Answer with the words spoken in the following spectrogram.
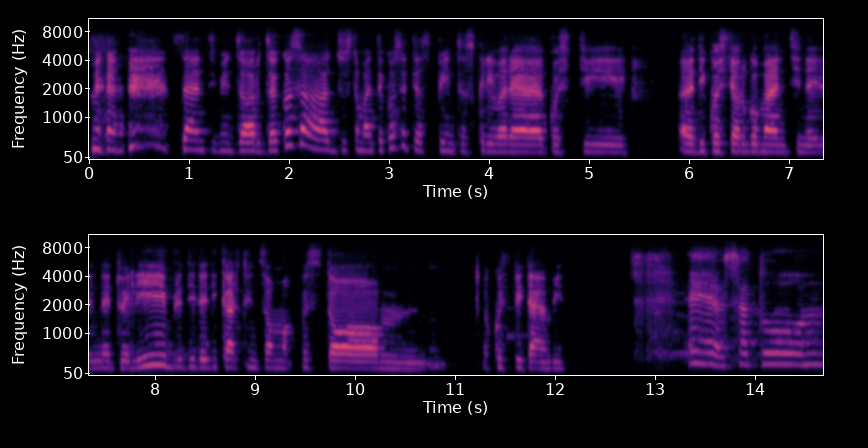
Sentimi Giorgia, cosa giustamente cosa ti ha spinto a scrivere questi, eh, di questi argomenti nei, nei, tuoi libri, di dedicarti insomma a, questo, mm, a questi temi? È stato mm,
